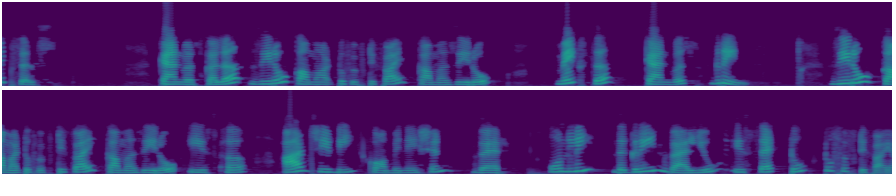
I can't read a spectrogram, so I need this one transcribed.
pixels. Canvas color 0, comma 255, 0 makes the canvas green. 0, comma 255, 0 is a RGB combination where only the green value is set to 255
